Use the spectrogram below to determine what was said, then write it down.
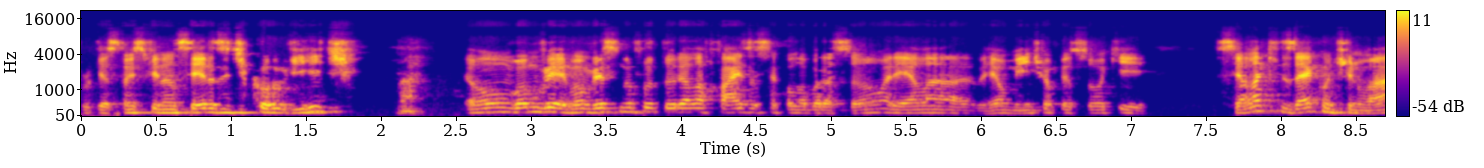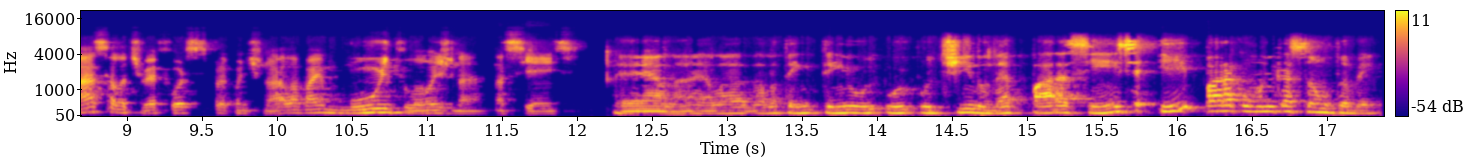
por questões financeiras e de Covid, ah. então vamos ver, vamos ver se no futuro ela faz essa colaboração, ela realmente é uma pessoa que, se ela quiser continuar, se ela tiver forças para continuar, ela vai muito longe na, na ciência. É, ela, ela, ela tem, tem o, o, o, tino, né, para a ciência e para a comunicação também,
